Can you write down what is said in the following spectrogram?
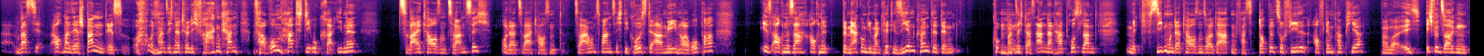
Äh, Was auch mal sehr spannend ist und man sich natürlich fragen kann, warum hat die Ukraine 2020 oder 2022 die größte Armee in Europa? Ist auch eine Sache, auch eine Bemerkung, die man kritisieren könnte, denn guckt man sich das an, dann hat Russland mit 700.000 Soldaten fast doppelt so viel auf dem Papier. Warte mal, ich, ich würde sagen,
